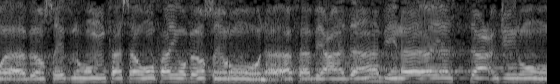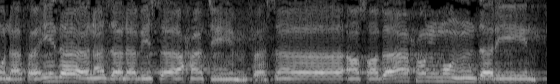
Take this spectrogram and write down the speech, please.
وَأَبْصِرْهُمْ فَسَوْفَ يُبْصِرُونَ أَفَبِعَذَابِنَا يَسْتَعْجِلُونَ فَإِذَا نَزَلَ بِسَاحَتِهِمْ فَسَاءَ صَبَاحُ الْمُنذَرِينَ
